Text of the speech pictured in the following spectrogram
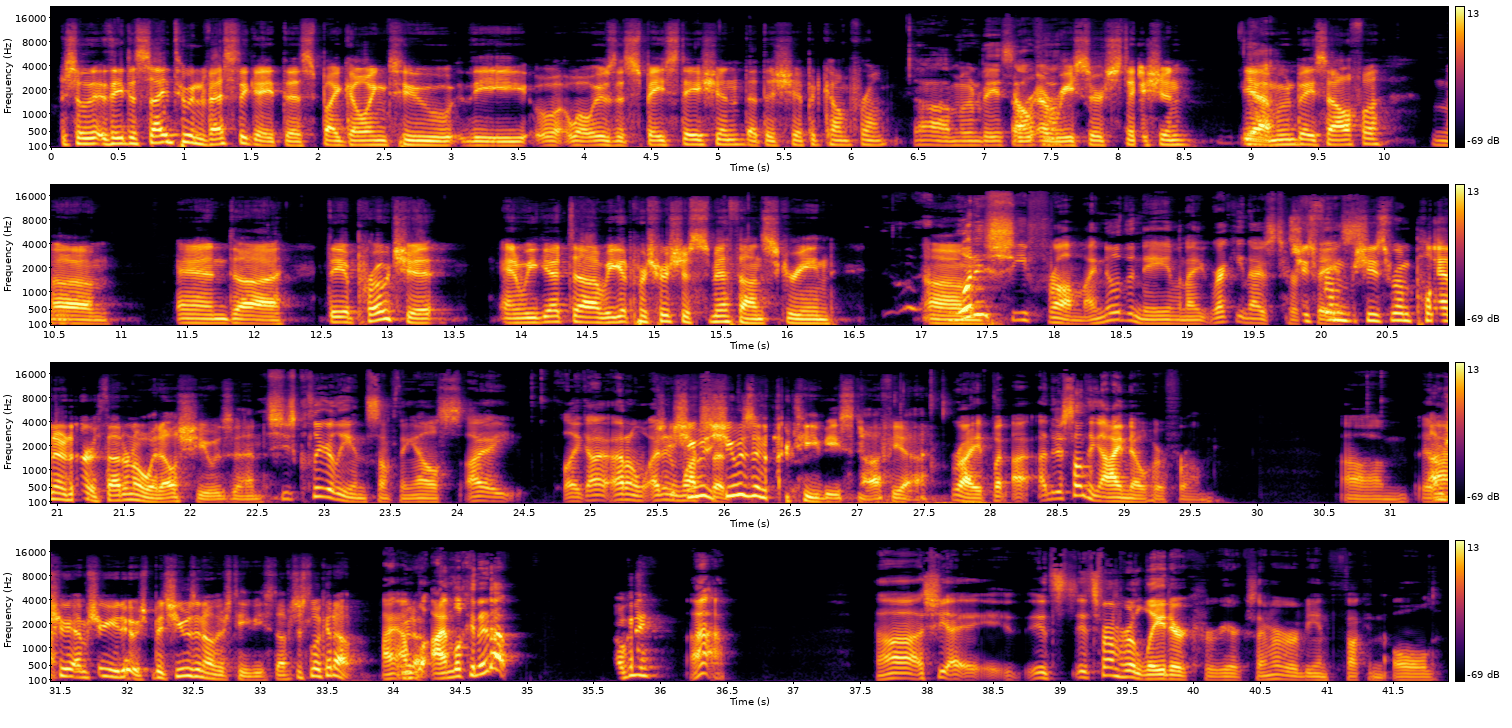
so they- decide to investigate this by going to the wh- what was the space station that this ship had come from? uh, moonbase A, alpha a research station. Yeah, Yeah. Moonbase Alpha. Hmm. Um, and uh, they approach it, and we get uh, we get Patricia Smith on screen. Um, what is she from? I know the name and I recognized her she's face. from? She's from Planet Earth. I don't know what else she was in. She's clearly in something else. I like. I, I don't. I She, didn't she watch was that. she was in other TV stuff. Yeah, right, but I- there's something I know her from. Um, I'm I, sure I'm sure you do. But she was in other TV stuff. Just look it up. I, Look I'm. I'm looking it up. okay. Ah. Uh, she. I, it's it's from her later career because I remember her being fucking old.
